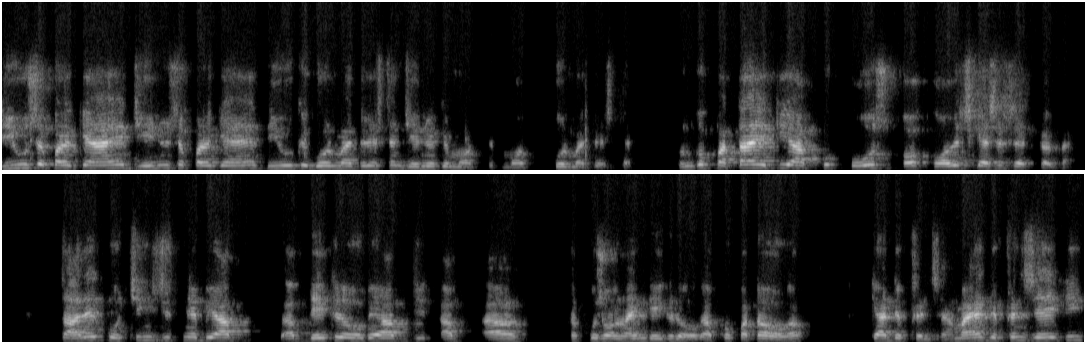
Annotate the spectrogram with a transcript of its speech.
डीयू से पढ़ के आए हैं जे से पढ़ के आए हैं डीयू के गोल्ड मेडलिस्ट हैं जे के गोल्ड मेडलिस्ट हैं। उनको पता है कि आपको पोस्ट और कॉलेज कैसे सेट करना है। सारे कोचिंग जितने भी आप आप देख रहे होगे, आप आप सब कुछ ऑनलाइन देख रहे होगे, आपको पता होगा क्या डिफरेंस है। हमारे डिफरेंस ये है कि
